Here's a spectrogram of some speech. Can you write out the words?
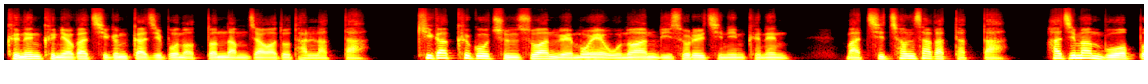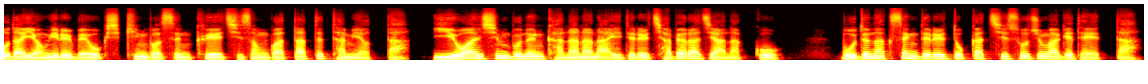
그는 그녀가 지금까지 본 어떤 남자와도 달랐다. 키가 크고 준수한 외모에 온화한 미소를 지닌 그는 마치 천사 같았다. 하지만 무엇보다 영희를 매혹시킨 것은 그의 지성과 따뜻함이었다. 이요한 신부는 가난한 아이들을 차별하지 않았고 모든 학생들을 똑같이 소중하게 대했다.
